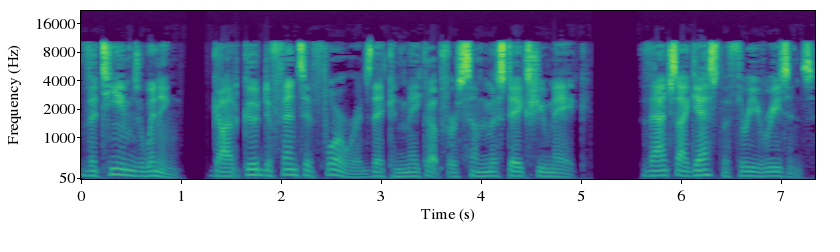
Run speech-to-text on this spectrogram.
The team's winning, got good defensive forwards that can make up for some mistakes you make. That's I guess the three reasons.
